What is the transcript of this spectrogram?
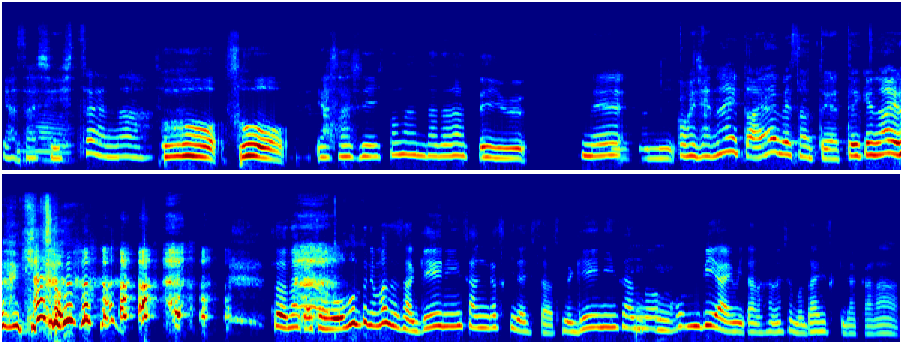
優しい人やな。そうそう優しい人なんだなっていう本ね。当におじゃないと綾部さんとやっていけないよね、きっと。そうなんかその本当にまずさ芸人さんが好きだしさその芸人さんうんうんのコンビ愛みたいな話も大好きだから、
